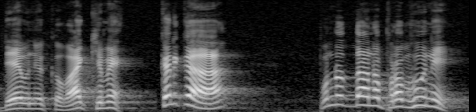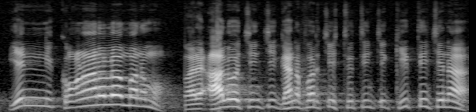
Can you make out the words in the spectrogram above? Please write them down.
దేవుని యొక్క వాక్యమే. కనుక పునరుద్ధాన ప్రభువుని ఎన్ని కోణాలలో మనము మరి ఆలోచించి ఘనపరిచి స్థుతించి కీర్తించిన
